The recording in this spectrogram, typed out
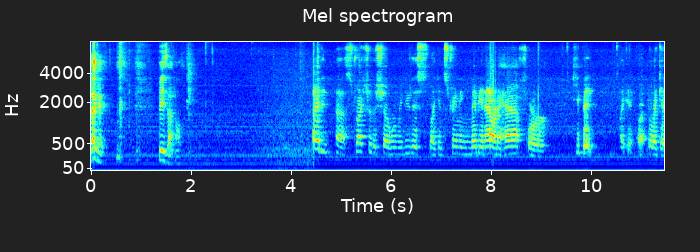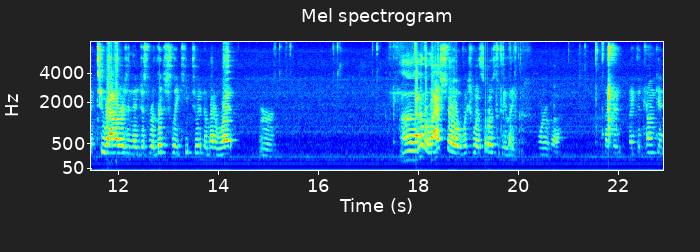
Okay. Peace out all. Try to uh, structure the show when we do this, like in streaming, maybe an hour and a half, or keep it like at, uh, like at two hours, and then just religiously keep to it no matter what. Or I know Uh, the last show, which was supposed to be like more of a like the like the drunken,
